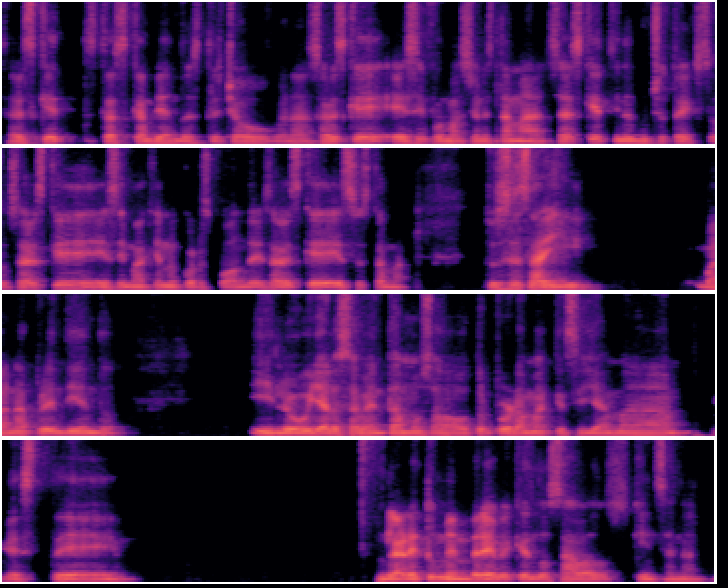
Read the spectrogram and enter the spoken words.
¿Sabes qué? Estás cambiando este show, ¿verdad? ¿Sabes qué? Esa información está mal. ¿Sabes qué? Tienes mucho texto. ¿Sabes qué? Esa imagen no corresponde. ¿Sabes qué? Eso está mal. Entonces ahí van aprendiendo y luego ya los aventamos a otro programa que se llama este Glaretum en breve, que es los sábados quincenal.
